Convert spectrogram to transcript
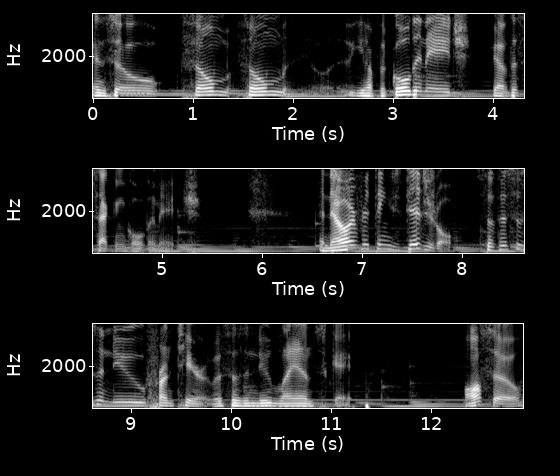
And so, film, film, you have the golden age, you have the second golden age. And now everything's digital. So this is a new frontier. This is a new landscape. Also,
